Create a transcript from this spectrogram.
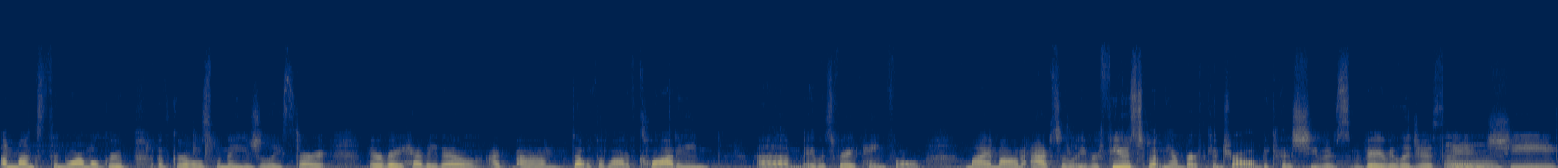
amongst the normal group of girls when they usually start. They were very heavy though. I um, dealt with a lot of clotting. Um, it was very painful. My mom absolutely refused to put me on birth control because she was very religious and she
